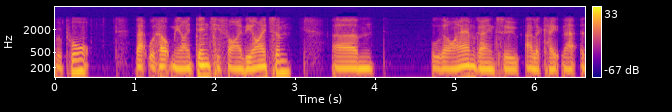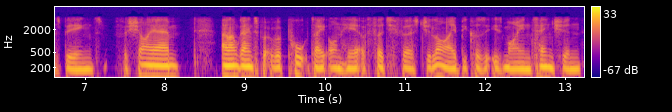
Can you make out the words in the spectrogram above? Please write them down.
report. That will help me identify the item. Um, although I am going to allocate that as being for Shyam. And I'm going to put a report date on here of 31st July because it is my intention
